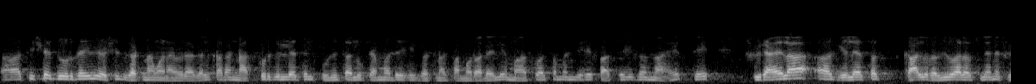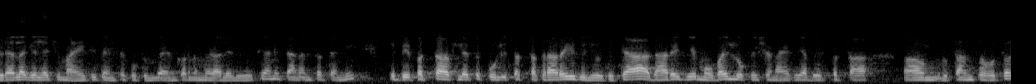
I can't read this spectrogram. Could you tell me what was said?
अतिशय दुर्दैवी अशीच घटना म्हणावी लागेल. कारण नागपूर जिल्ह्यातील पुणे तालुक्यामध्ये ही घटना समोर आलेली महत्वाचं म्हणजे हे पाचही जण आहेत ते फिरायला गेल्याचा गेल्याचं काल रविवार असल्याने फिरायला गेल्याची माहिती त्यांच्या कुटुंबियांकडून मिळालेली होती आणि त्यानंतर त्यांनी ते बेपत्ता असल्याचं पोलिसात तक्रारही दिली होती. त्या आधारे जे मोबाईल लोकेशन आहे या बेपत्ता मृतांचं होतं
